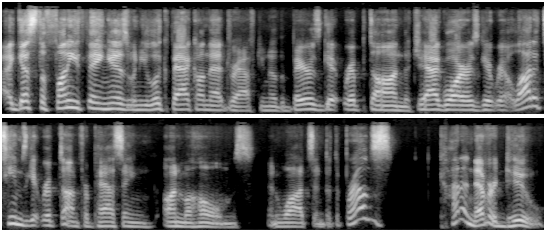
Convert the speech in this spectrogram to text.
I, guess the funny thing is when you look back on that draft, you know, the Bears get ripped on, the Jaguars get ripped. A lot of teams get ripped on for passing on Mahomes and Watson, but the Browns kind of never do,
